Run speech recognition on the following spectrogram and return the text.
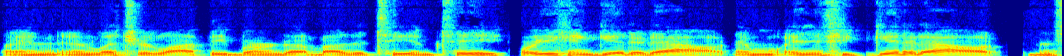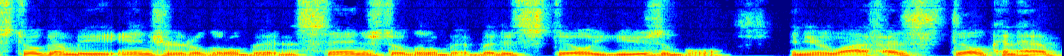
and, and let your life be burned up by the TMT, or you can get it out. And, and if you get it out, it's still going to be injured a little bit and singed a little bit, but it's still usable. And your life has still can have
